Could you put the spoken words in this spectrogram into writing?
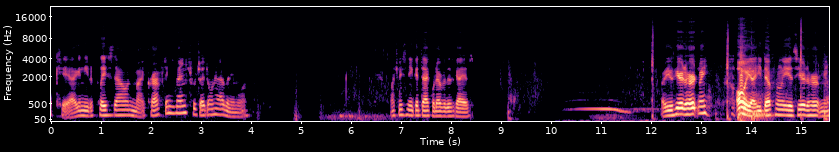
Okay, I need to place down my crafting bench, which I don't have anymore. Watch me sneak attack whatever this guy is. Are you here to hurt me? Oh yeah, he definitely is here to hurt me.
